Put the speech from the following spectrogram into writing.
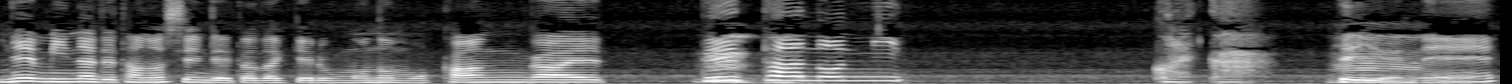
ね、みんなで楽しんでいただけるものも考えてたのに、これかっていうね。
